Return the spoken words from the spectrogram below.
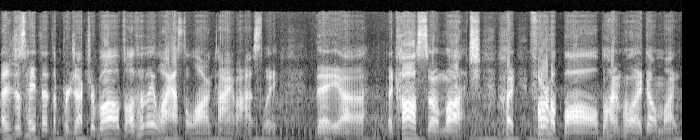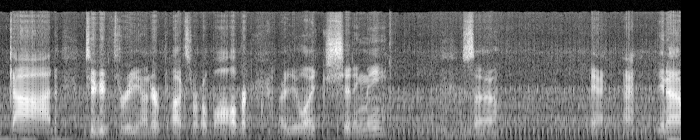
I just hate that the projector bulbs, although they last a long time, honestly, they, uh, they cost so much. Like, for a bulb, I'm like, oh my god, two, three hundred bucks for a bulb. Are, are you like shitting me? So, yeah, eh, you know,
